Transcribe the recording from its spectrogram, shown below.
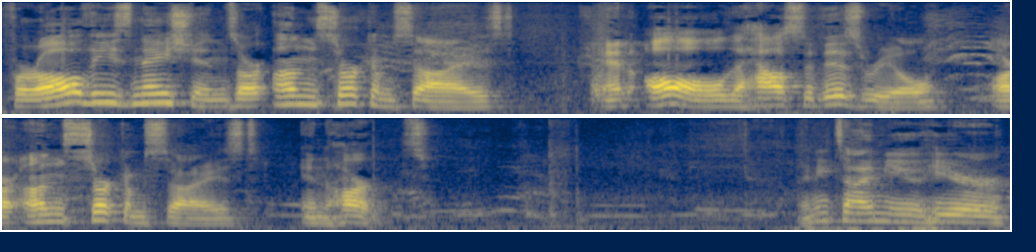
for all these nations are uncircumcised, and all the house of Israel are uncircumcised in heart. Anytime you hear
